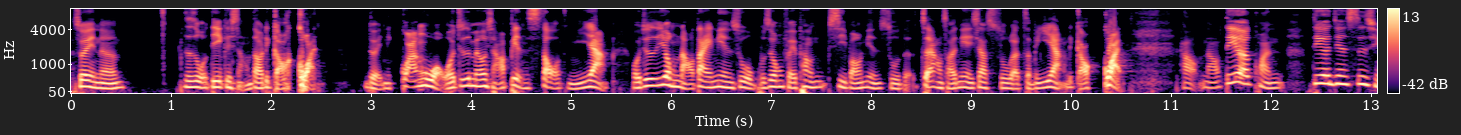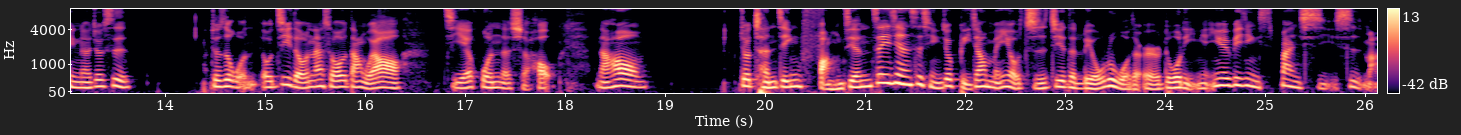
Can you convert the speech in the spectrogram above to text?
所以呢，这是我第一个想到，你搞管，对，你管我，我就是没有想要变瘦，怎么样？我就是用脑袋念书，我不是用肥胖细胞念书的，这样才念一下书了，怎么样？你搞管。好，然后第二款，第二件事情呢，就是，就是我我记得我那时候当我要结婚的时候，然后。就曾经坊间这一件事情就比较没有直接的流入我的耳朵里面，因为毕竟办喜事嘛，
